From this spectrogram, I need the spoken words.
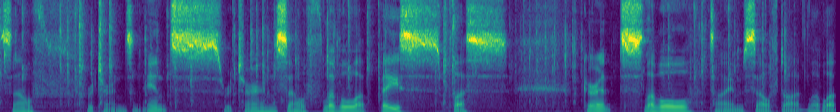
Self returns an int. Return self level up base plus current level times self dot level up.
